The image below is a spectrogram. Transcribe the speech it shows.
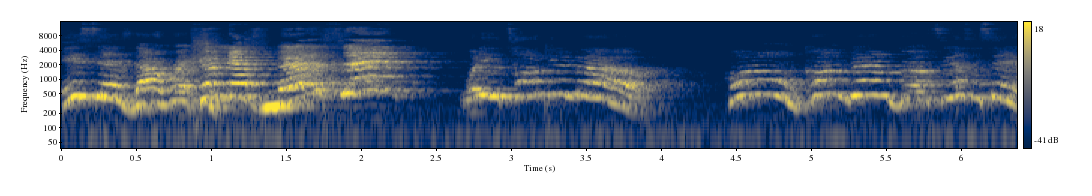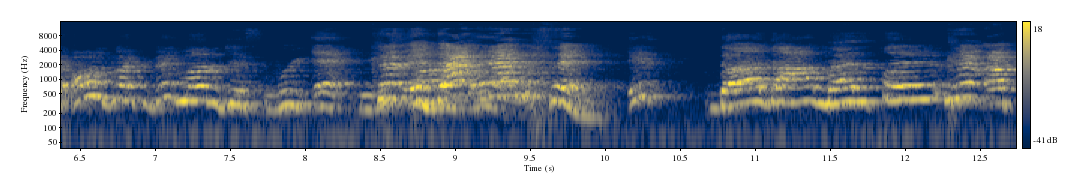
It says direction. Kim, that's medicine? What are you talking about? Hold on, calm down, girl. See, that's what I'm saying. All the black people, they love to just react. Kim, is that medicine? It, da da medicine. Kim, I,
